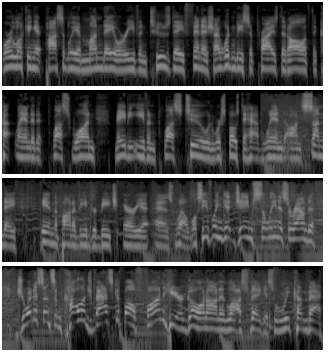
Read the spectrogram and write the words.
We're looking at possibly a Monday or even Tuesday finish. I wouldn't be surprised at all if the cut landed at plus one, maybe even plus two, and we're supposed to have wind on Sunday in the Ponte Vedra Beach area as well. We'll see if we can get James Salinas around to join us on some college basketball fun here going on in Las Vegas when we come back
